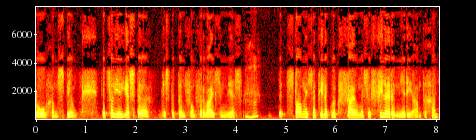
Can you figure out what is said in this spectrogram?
rol gaan speel. Dit sal jou eerste eerste punt van verwysing wees. Mm dit staan mens natuurlik ook vry om 'n siviele remedie aan te gaan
